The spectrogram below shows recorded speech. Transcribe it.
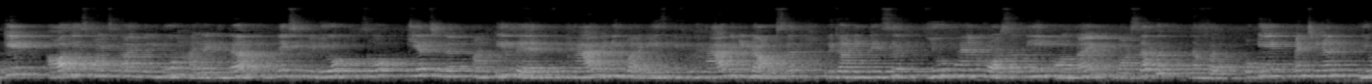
Okay, all these points I am going to highlight in the next video. So here children until there if you have any queries, if you have any doubts regarding this, you can WhatsApp me on my WhatsApp number. Okay, and children, you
